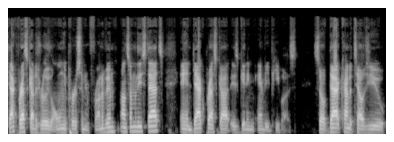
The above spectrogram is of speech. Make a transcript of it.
Dak Prescott is really the only person in front of him on some of these stats, and Dak Prescott is getting MVP buzz. So that kind of tells you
